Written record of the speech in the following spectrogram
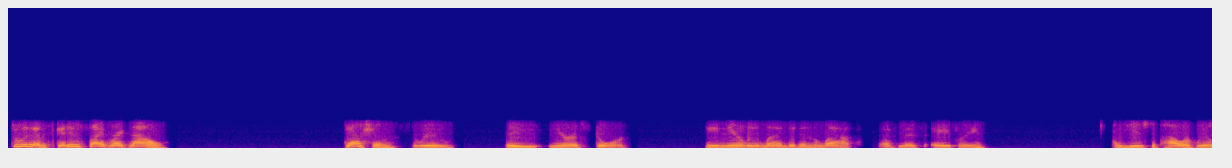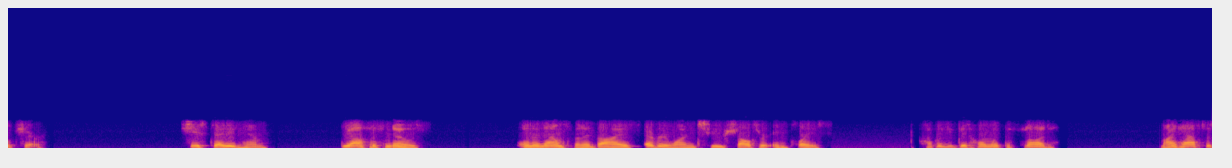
Students, get inside right now. Dashing through the nearest door, he nearly landed in the lap of Miss Avery, who used a power wheelchair. She steadied him. The office knows an announcement advised everyone to shelter in place. How will you get home with the flood? Might have to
